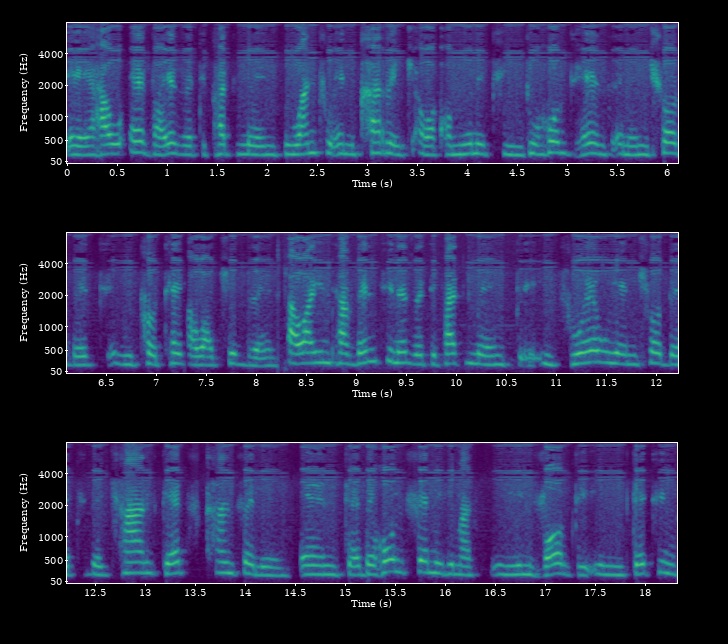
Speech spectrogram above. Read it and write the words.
Uh, however, as a department, we want to encourage our community to hold hands and ensure that we protect our children. Our intervention as a department is where we ensure that the child gets counseling and uh, the whole family must be involved in getting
